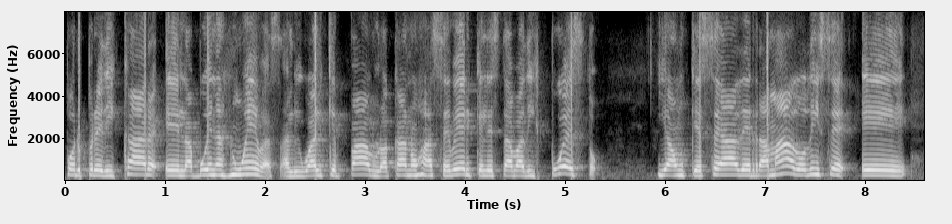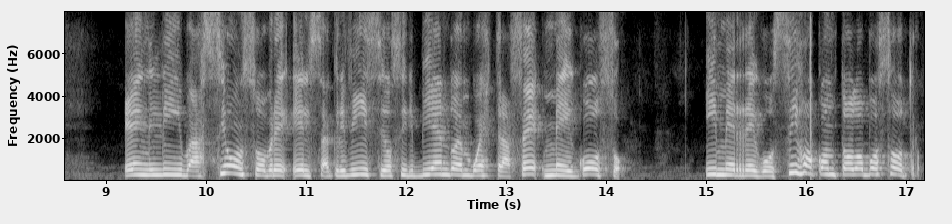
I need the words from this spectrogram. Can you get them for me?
por predicar eh, las buenas nuevas, al igual que Pablo acá nos hace ver que él estaba dispuesto y aunque sea derramado, dice, eh, en libación sobre el sacrificio, sirviendo en vuestra fe, me gozo y me regocijo con todos vosotros.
